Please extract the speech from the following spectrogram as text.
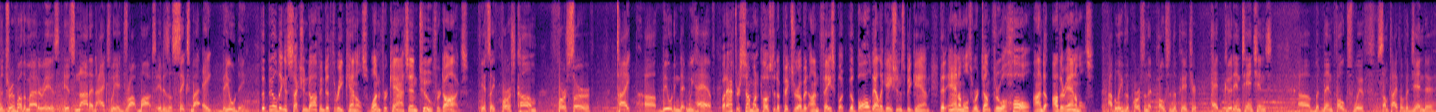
The truth of the matter is, it's not an, actually a drop box. It is a six by eight building. The building is sectioned off into three kennels, one for cats and two for dogs. It's a first come, first serve type uh, building that we have. But after someone posted a picture of it on Facebook, the bold allegations began that animals were dumped through a hole onto other animals. I believe the person that posted the picture had good intentions, uh, but then folks with some type of agenda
